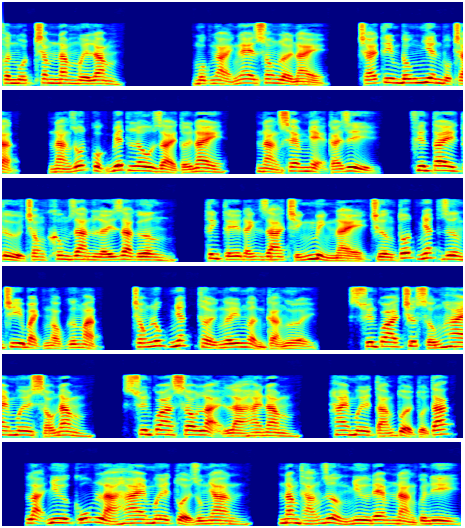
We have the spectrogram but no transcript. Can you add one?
Phần 155 Một ngải nghe xong lời này, trái tim bỗng nhiên buộc chặt, nàng rốt cuộc biết lâu dài tới nay, nàng xem nhẹ cái gì, phiên tay từ trong không gian lấy ra gương, tinh tế đánh giá chính mình này trường tốt nhất dương chi bạch ngọc gương mặt, trong lúc nhất thời ngây ngẩn cả người, xuyên qua trước sống 26 năm, xuyên qua sau lại là 2 năm, 28 tuổi tuổi tác, lại như cũng là 20 tuổi dung nhan, năm tháng dường như đem nàng quên đi,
